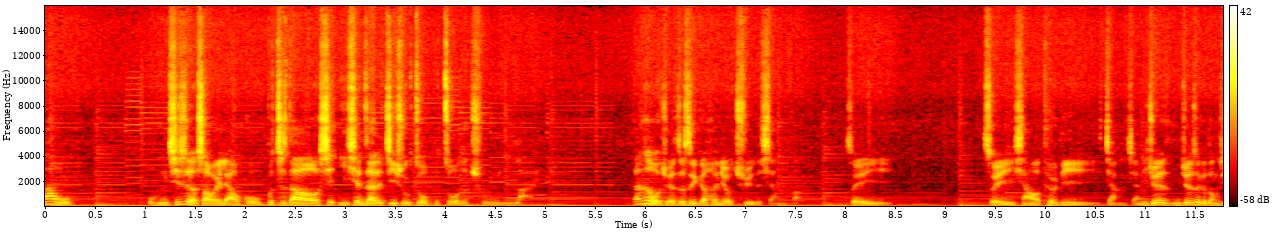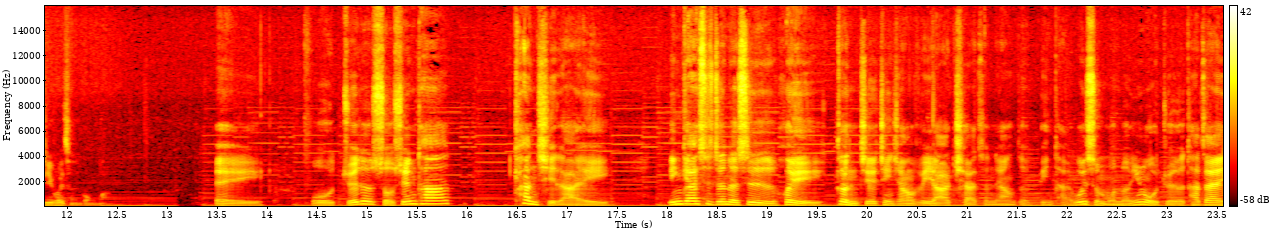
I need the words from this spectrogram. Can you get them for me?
那我我们其实有稍微聊过，我不知道现以现在的技术做不做得出来，但是我觉得这是一个很有趣的想法，所以所以想要特地讲一下。你觉得你觉得这个东西会成功吗？诶、我觉得首先它。看起来应该是真的是会更接近像 VR Chat 那样的平台，为什么呢？因为我觉得它在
